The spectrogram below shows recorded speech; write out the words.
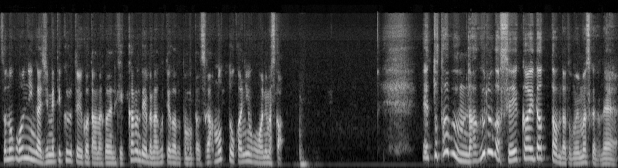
その後本人がいじめてくるということはなくなり、結果論で言えば殴ってよかったと思ったんですが、もっと他に方法ありますか？えっと、多分、殴るが正解だったんだと思いますけどね。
